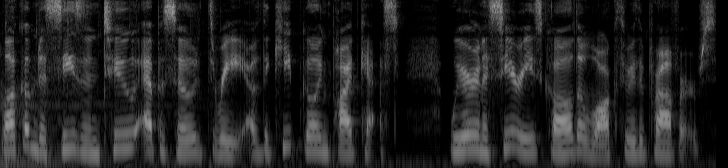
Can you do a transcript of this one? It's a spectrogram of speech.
Welcome to Season 2, Episode 3 of the Keep Going podcast. We're in a series called A Walk Through the Proverbs.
